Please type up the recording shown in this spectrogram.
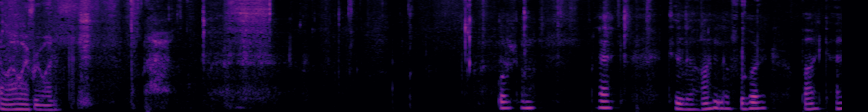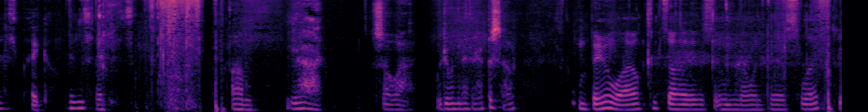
Hello, everyone. Welcome back to the On the Floor podcast by Common Sense. Um, yeah. So, uh, we're doing another episode. Been a while, so I assume no one has slept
